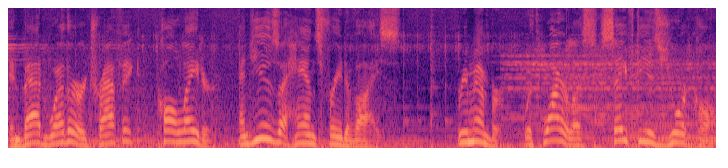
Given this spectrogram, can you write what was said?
In bad weather or traffic, call later and use a hands-free device. Remember, with wireless, safety is your call.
